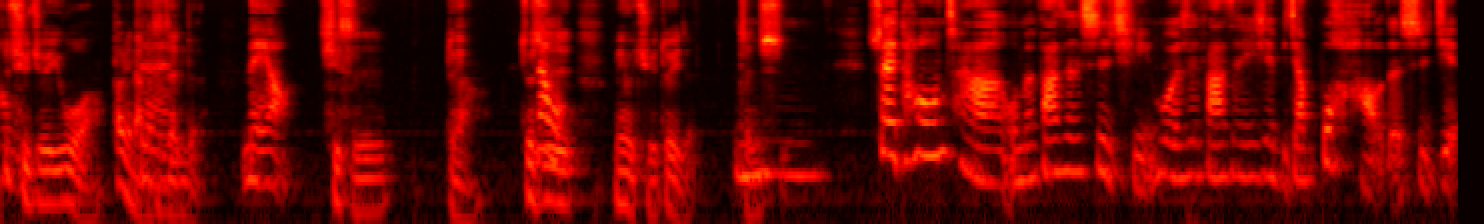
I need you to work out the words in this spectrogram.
就取决于我、啊、到底哪个是真的。没有其实，对啊，就是没有绝对的真实。嗯所以通常我们发生事情，或者是发生一些比较不好的事件，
